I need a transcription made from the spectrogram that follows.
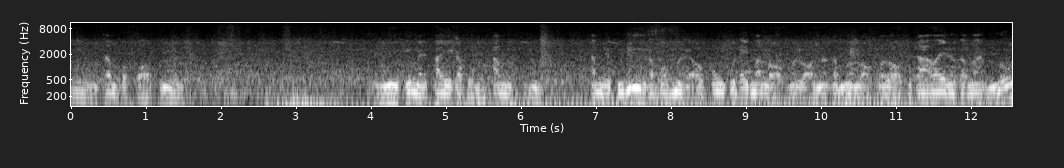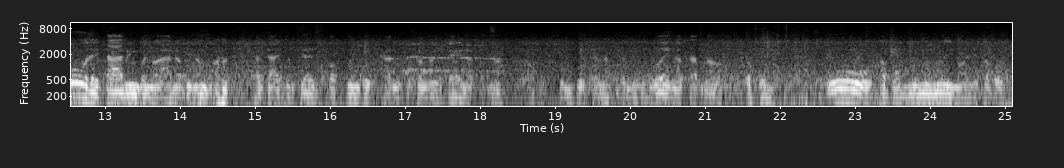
อืมทำประกอบอืมนี่คือไม้ไผ่ครับผมทำอืม ทำเดี๋ยวทีนี้ครับผมไม่ได้เอาพงผู้ใดมาหลอกมาหลอนนะครับมาหลอกมาหลอกตาไว้นะครับมาโอ้ได้ตาหนึ่งเป็นว่านะพี่น้องเนาะทักทายเพื่อนขอบคุณทุกท่านทุกกำลังใจนะครับเนาะขอบคุณที่สนับสนุนด้วยนะครับเนาะก็ผมโอ้ครับผมมันมันเมื่อยหน่อยนะครับโอ้โห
